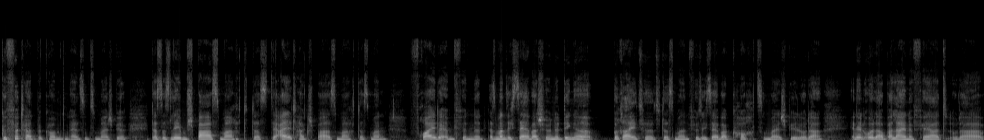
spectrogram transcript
gefüttert bekommt, also zum Beispiel, dass das Leben Spaß macht, dass der Alltag Spaß macht, dass man Freude empfindet, dass man sich selber schöne Dinge bereitet, dass man für sich selber kocht zum Beispiel oder in den Urlaub alleine fährt oder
